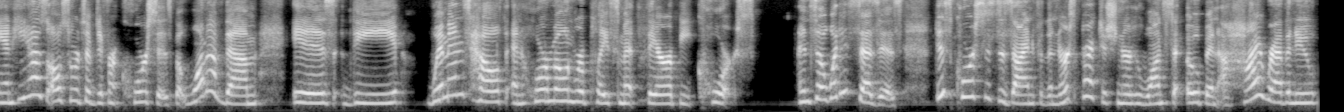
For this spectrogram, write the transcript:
And he has all sorts of different courses, but one of them is the Women's Health and Hormone Replacement Therapy course. And so, what it says is this course is designed for the nurse practitioner who wants to open a high revenue,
